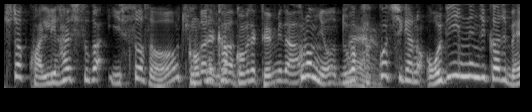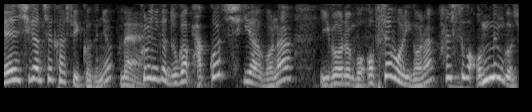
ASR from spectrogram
추적 관리할 수가 있어서 중간에 검색하면 검색됩니다. 그럼요. 누가 네. 바꿔치기 하는 어디 있는지까지 매 시간 체크할 수 있거든요. 네. 그러니까 누가 바꿔치기 하거나 이거를 뭐 없애버리거나 할 수가 없는 거죠.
